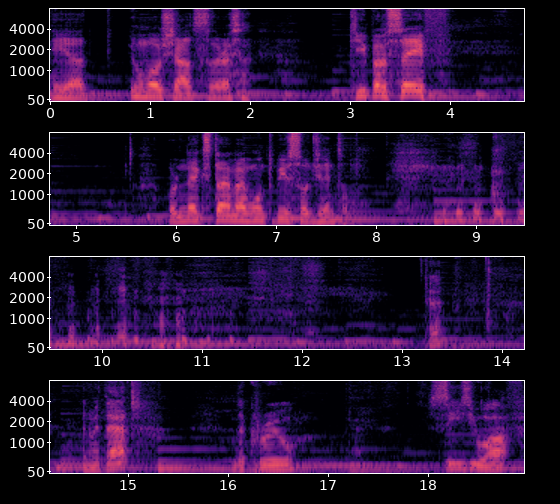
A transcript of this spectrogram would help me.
He, uh, Umo shouts to the rest, Keep her safe, or next time I won't be so gentle. Okay. And with that, the crew sees you off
